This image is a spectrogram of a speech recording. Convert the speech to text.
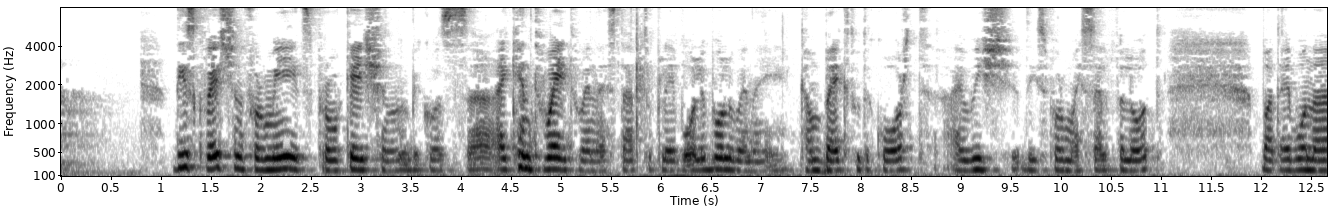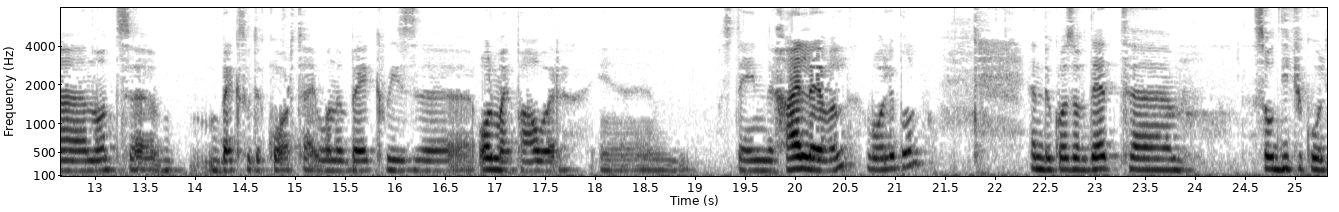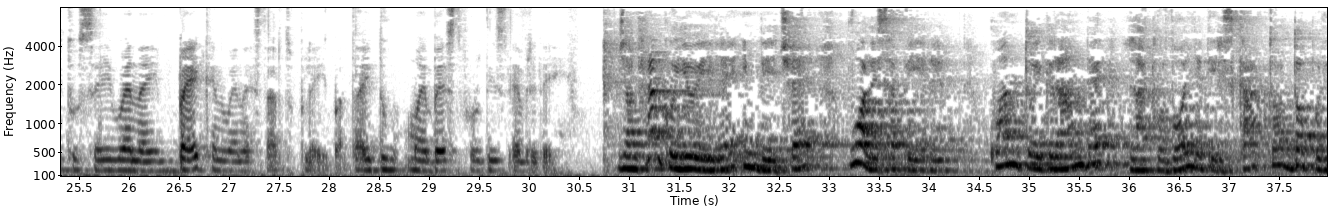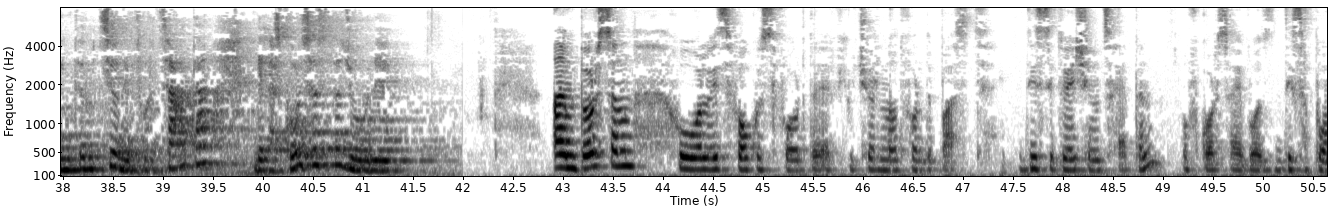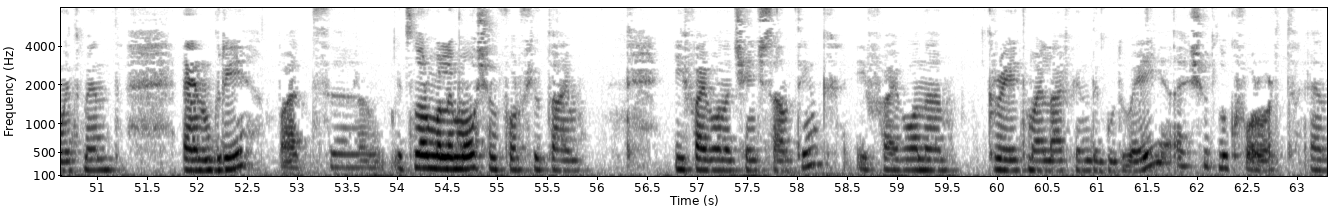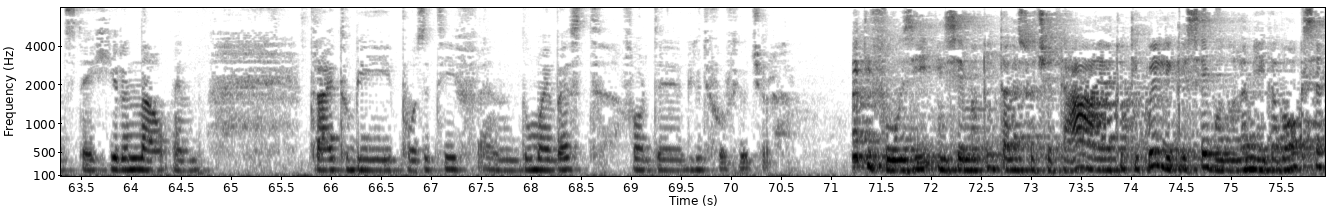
This question for me it's provocation because uh, I can't wait when I start to play volleyball when I come back to the court. I wish this for myself a lot, but I wanna not uh, back to the court. I wanna back with uh, all my power, and stay in the high level volleyball, and because of that. Um, so difficult to say when I back and when I start to play, but I do my best for this every day. Gianfranco Ioele invece vuole sapere quanto è grande la tua voglia di riscatto dopo l'interruzione forzata della scorsa stagione. I'm a person who always focus for the future, not for the past. These situations happen. Of course, I was disappointment, angry, but uh, it's normal emotion for few time. If I wanna change something, if I wanna create my life in the good way, I should look forward and stay here and now and try to be positive and do my best for the beautiful future. I tifosi, insieme a tutta la società e a tutti quelli che seguono la Megabox,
